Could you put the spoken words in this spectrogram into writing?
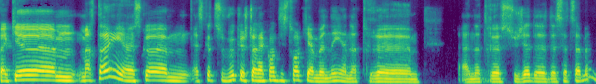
Fait que, euh, Martin, est-ce que, euh, est que tu veux que je te raconte l'histoire qui a mené à notre, euh, à notre sujet de, cette semaine?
